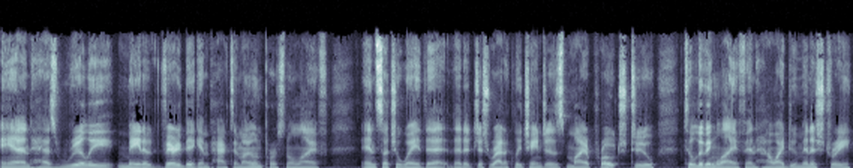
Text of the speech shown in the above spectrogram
and has really made a very big impact in my own personal life in such a way that that it just radically changes my approach to to living life and how I do ministry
